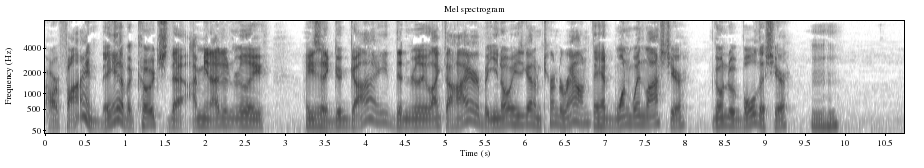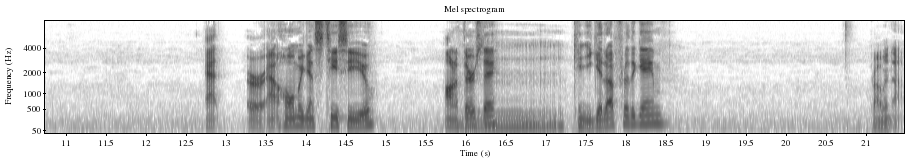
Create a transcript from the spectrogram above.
are fine. They have a coach that I mean, I didn't really. He's a good guy. Didn't really like the hire, but you know he's got him turned around. They had one win last year, going to a bowl this year Mm-hmm. at or at home against TCU on a Thursday. Can you get up for the game? Probably not.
